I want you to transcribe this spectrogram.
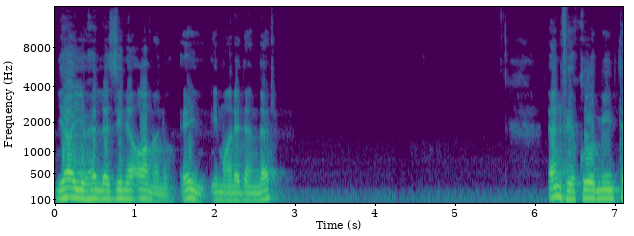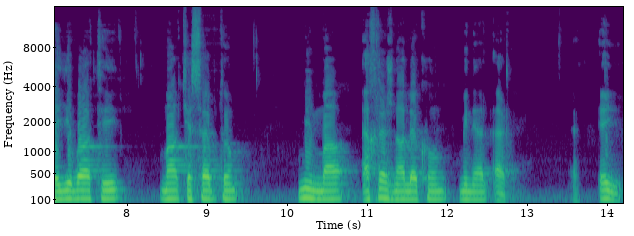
Ya eyyühellezine amenu. Ey iman edenler! Enfiku min teyyibati ma kesebtum mimma ehrecna lekum minel erd. Evet. Ey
